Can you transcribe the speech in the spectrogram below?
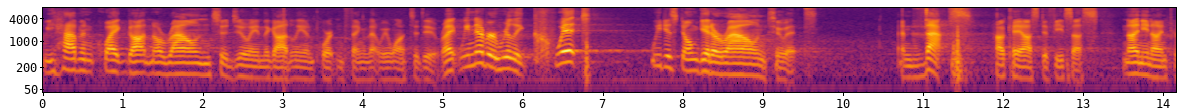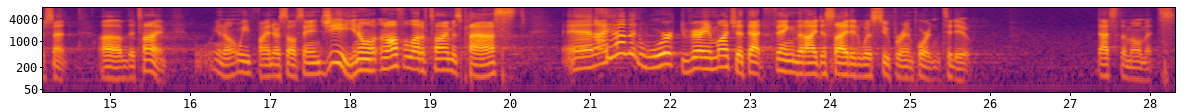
we haven't quite gotten around to doing the godly important thing that we want to do, right? We never really quit, we just don't get around to it. And that's how chaos defeats us 99% of the time. You know, we find ourselves saying, gee, you know, an awful lot of time has passed, and I haven't worked very much at that thing that I decided was super important to do. That's the moments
